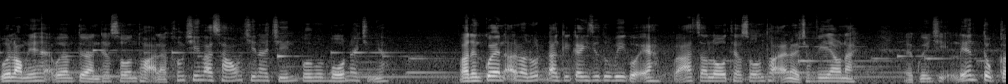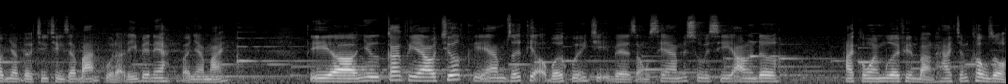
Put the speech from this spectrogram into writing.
vui lòng liên hệ với em Tuyền theo số điện thoại là 0936 929 444 anh chị nhé. Và đừng quên ấn vào nút đăng ký kênh YouTube của em và add Zalo theo số điện thoại em ở trong video này để quý anh chị liên tục cập nhật được chương trình giá bán của đại lý bên em và nhà máy. Thì uh, như các video trước thì em giới thiệu với quý anh chị về dòng xe Mitsubishi Outlander 2020 phiên bản 2.0 rồi.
